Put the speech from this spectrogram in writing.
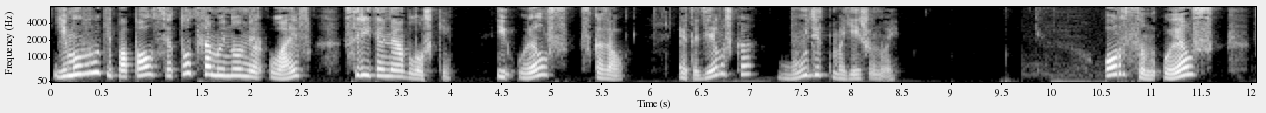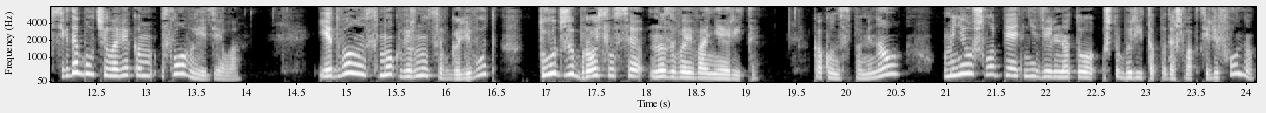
Ему в руки попался тот самый номер «Life» с Ритой на обложке. И Уэллс сказал, «Эта девушка будет моей женой. Орсон Уэллс всегда был человеком слова и дела. Едва он смог вернуться в Голливуд, тут же бросился на завоевание Риты. Как он вспоминал, у меня ушло пять недель на то, чтобы Рита подошла к телефону,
